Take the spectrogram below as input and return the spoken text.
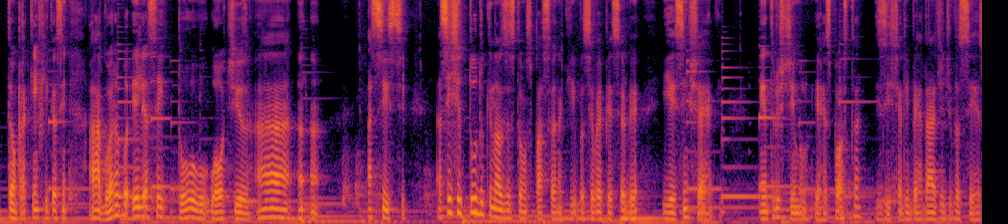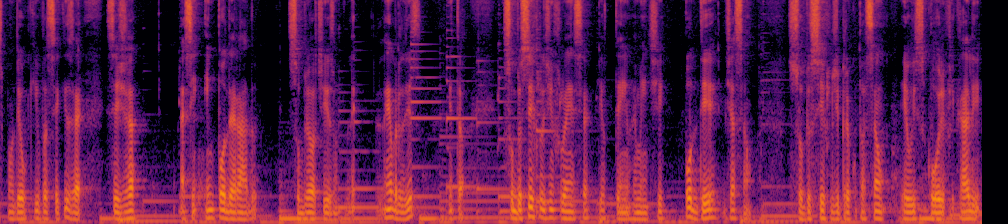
Então, para quem fica assim, ah, agora ele aceitou o autismo. Ah, ah, ah. assiste. Assiste tudo que nós estamos passando aqui, você vai perceber. E esse enxergue. Entre o estímulo e a resposta, existe a liberdade de você responder o que você quiser. Seja, assim, empoderado sobre o autismo. Lembra disso? Então, sobre o círculo de influência, eu tenho realmente poder de ação sobre o círculo de preocupação, eu escolho ficar ali.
